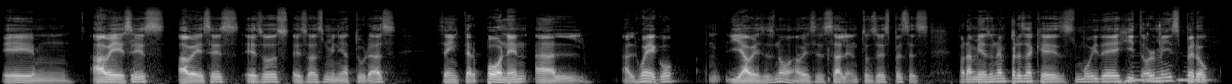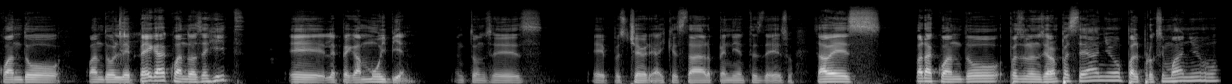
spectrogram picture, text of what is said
Em, a veces, a veces esos, esas miniaturas se interponen al, al, juego y a veces no, a veces salen. Entonces, pues es, para mí es una empresa que es muy de hit or miss, pero cuando, cuando le pega, cuando hace hit, eh, le pega muy bien. Entonces, eh, pues chévere, hay que estar pendientes de eso. ¿Sabes para cuándo? Pues lo anunciaron para este año, para el próximo año.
